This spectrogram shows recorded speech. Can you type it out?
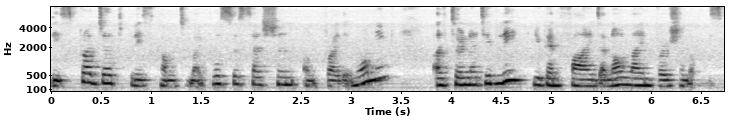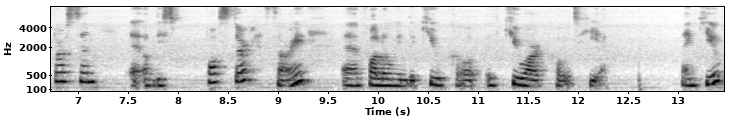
this project, please come to my poster session on Friday morning. Alternatively, you can find an online version of this person, uh, of this poster, sorry, uh, following the QR code here. Thank you.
